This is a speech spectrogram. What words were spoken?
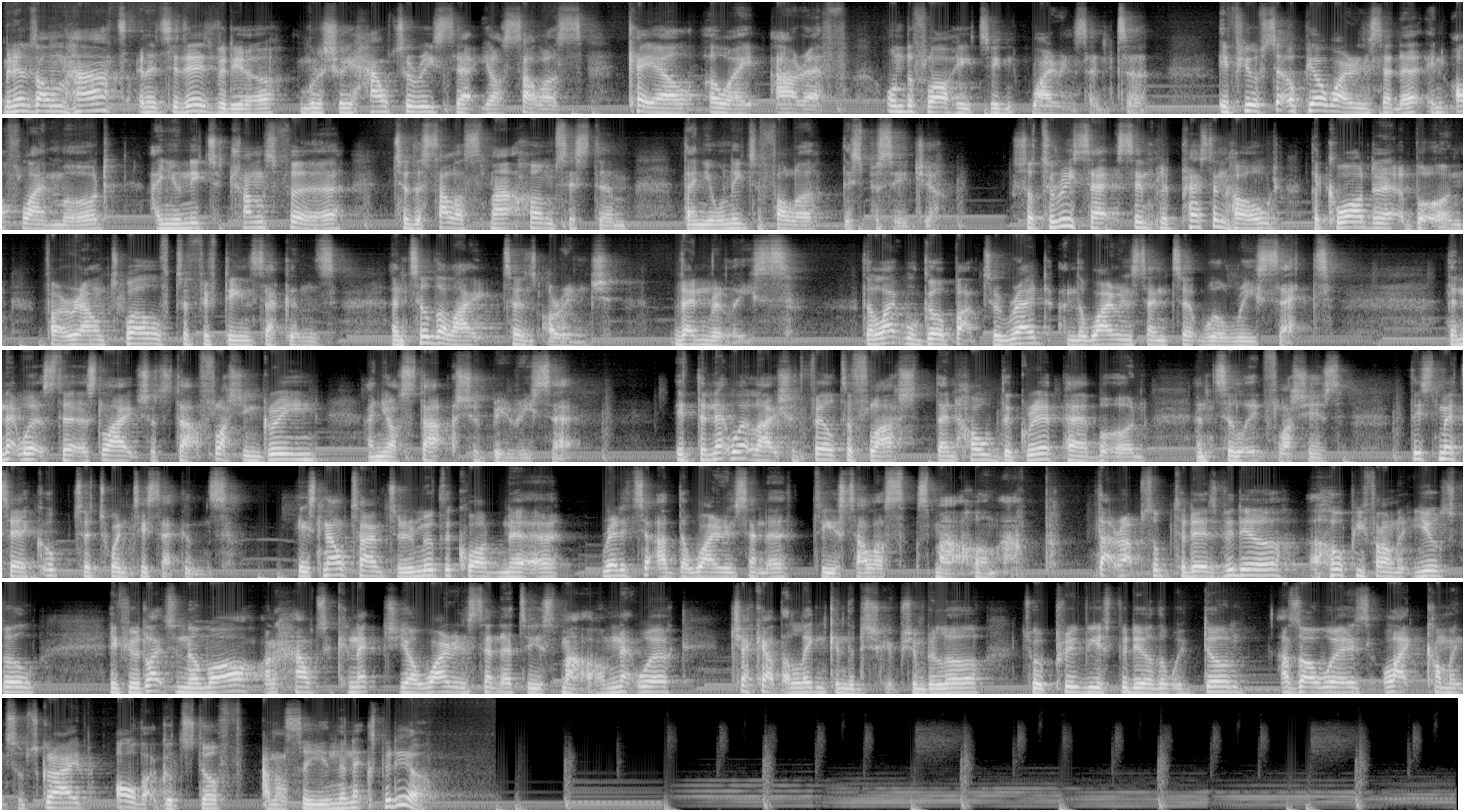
My name's Allen Hart and in today's video I'm going to show you how to reset your Salus KL08RF underfloor heating wiring centre. If you've set up your wiring centre in offline mode and you need to transfer to the Salus smart home system then you will need to follow this procedure. So to reset simply press and hold the coordinator button for around 12 to 15 seconds until the light turns orange, then release. The light will go back to red and the wiring centre will reset. The network status light should start flashing green and your stat should be reset. If the network light should fail to flash, then hold the grey pair button until it flashes. This may take up to 20 seconds. It's now time to remove the coordinator, ready to add the wiring centre to your Salus Smart Home app. That wraps up today's video. I hope you found it useful. If you would like to know more on how to connect your wiring centre to your smart home network, check out the link in the description below to a previous video that we've done. As always, like, comment, subscribe, all that good stuff, and I'll see you in the next video.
